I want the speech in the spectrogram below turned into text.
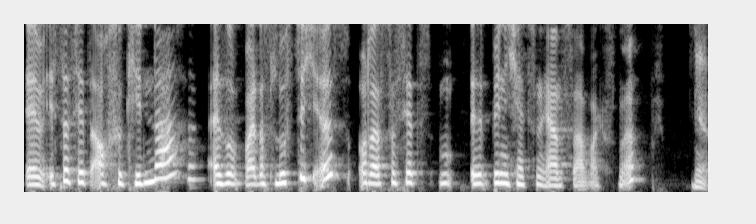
äh, ist das jetzt auch für Kinder? Also, weil das lustig ist? Oder ist das jetzt, äh, bin ich jetzt ein ernster Erwachsener? Ja.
